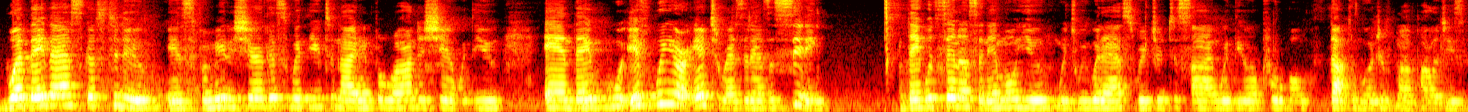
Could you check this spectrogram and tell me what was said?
What they've asked us to do is for me to share this with you tonight and for Ron to share with you. And they, if we are interested as a city, they would send us an MOU, which we would ask Richard to sign with your approval, Dr. Woodruff, my apologies.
